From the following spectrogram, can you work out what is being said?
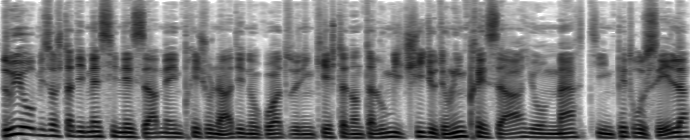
Due uomini sono stati messi in esame imprigionati in riguardo dell'inchiesta dall'omicidio di un impresario Martin Petrusella.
